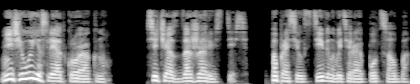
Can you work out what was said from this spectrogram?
«Ничего, если я открою окно. Сейчас зажарюсь здесь», — попросил Стивен, вытирая пот со лба.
